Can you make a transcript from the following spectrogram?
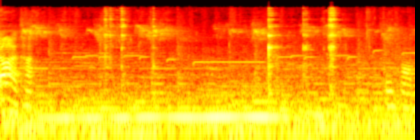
ยอดค่ะคุณหอม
